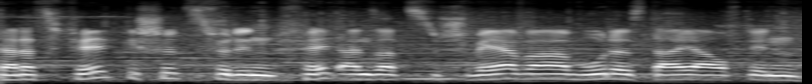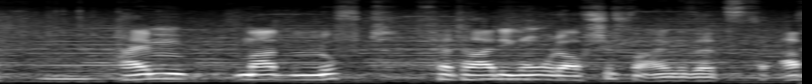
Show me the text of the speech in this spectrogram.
Da das Feldgeschütz für den Feldeinsatz zu schwer war, wurde es daher auf den Heimatluftverteidigung oder auf Schiffe eingesetzt. Ab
